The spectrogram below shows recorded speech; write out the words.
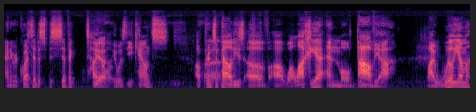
and he requested a specific title it was the accounts of principalities of uh, Wallachia and Moldavia by William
